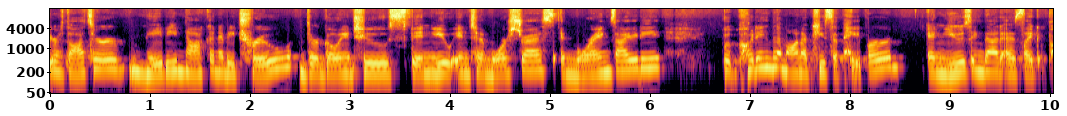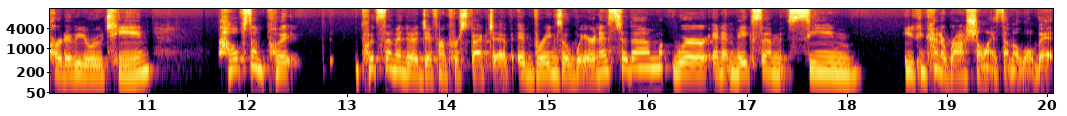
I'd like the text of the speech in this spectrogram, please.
your thoughts are maybe not going to be true. They're going to spin you into more stress and more anxiety. But putting them on a piece of paper and using that as like part of your routine helps them put puts them into a different perspective. It brings awareness to them where, and it makes them seem you can kind of rationalize them a little bit.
